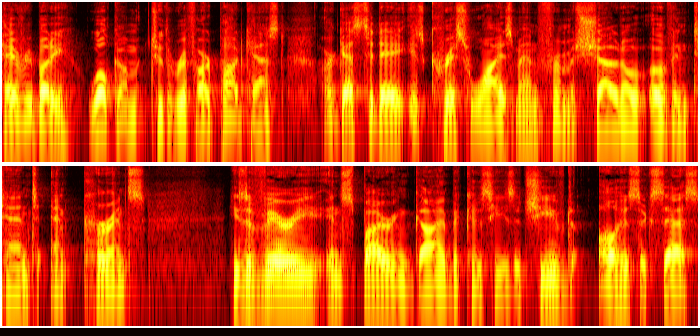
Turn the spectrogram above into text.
Hey, everybody. Welcome to the Riffhard podcast. Our guest today is Chris Wiseman from Shadow of Intent and Currents. He's a very inspiring guy because he's achieved all his success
